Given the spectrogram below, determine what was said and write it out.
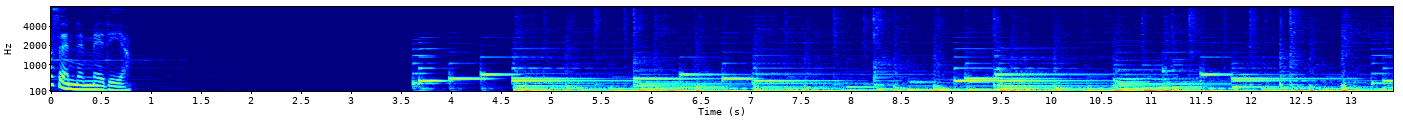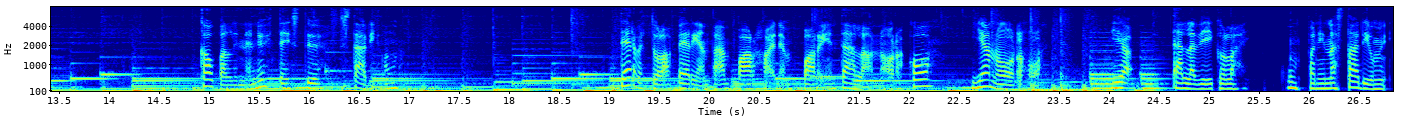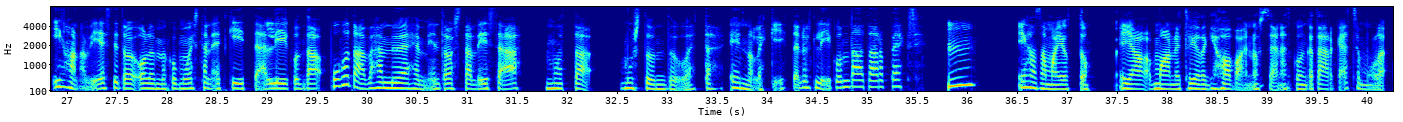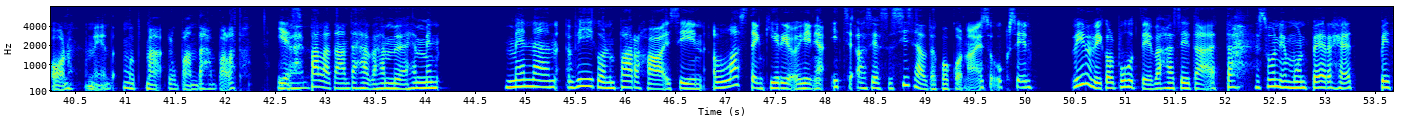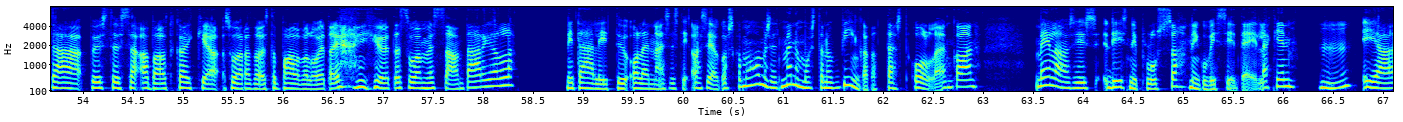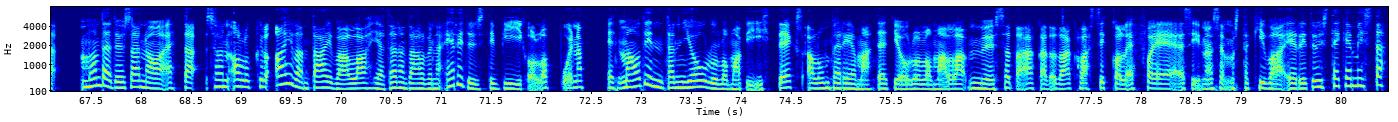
Asennemedia. Kaupallinen yhteistyö Stadium. Tervetuloa perjantain parhaiden pariin. Täällä on Noora K. Ja Noora H. Ja tällä viikolla kumppanina Stadiumin ihana viesti toi olemmeko muistaneet kiittää liikuntaa. Puhutaan vähän myöhemmin tuosta lisää, mutta musta tuntuu, että en ole kiittänyt liikuntaa tarpeeksi. Mm, ihan sama juttu. Ja mä oon nyt jotenkin havainnut sen, että kuinka tärkeää se mulle on, niin, mutta mä lupaan tähän palata. Yes, palataan tähän vähän myöhemmin. Mennään viikon parhaisiin lastenkirjoihin ja itse asiassa sisältökokonaisuuksiin. Viime viikolla puhuttiin vähän sitä, että sun ja mun perheet pitää pystyssä about kaikkia suoratoista palveluita, joita Suomessa on tarjolla. Niin tähän liittyy olennaisesti asia, koska mä huomasin, että mä en muistanut vinkata tästä ollenkaan. Meillä on siis Disney Plussa, niin kuin vissiin teilläkin. Hmm. Ja mun täytyy sanoa, että se on ollut kyllä aivan taivaan lahja tänä talvena, erityisesti viikonloppuina. Et mä otin tämän joululomaviihteeksi alun perin mä että joululomalla myös katsotaan klassikkoleffoja ja siinä on semmoista kivaa erityistekemistä.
